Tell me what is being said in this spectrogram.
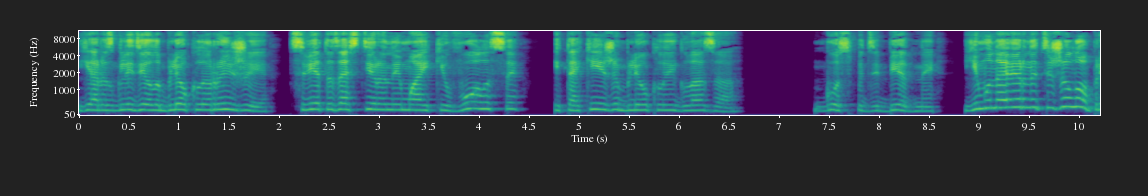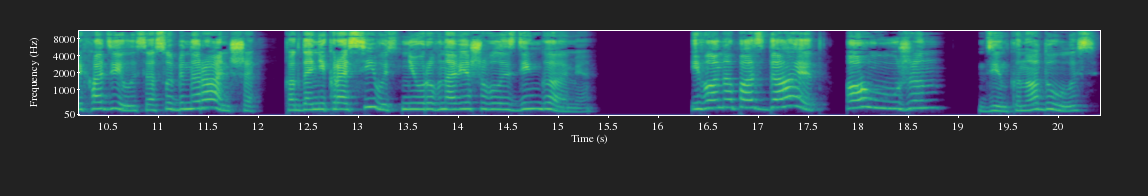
Я разглядела блекло-рыжие, цвета застиранной майки волосы и такие же блеклые глаза. Господи, бедный, ему, наверное, тяжело приходилось, особенно раньше, когда некрасивость не уравновешивалась деньгами. «Иван опоздает, а ужин?» Динка надулась.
